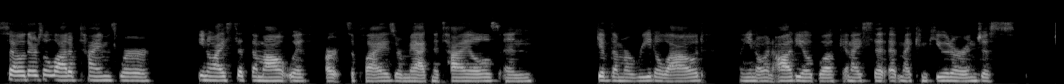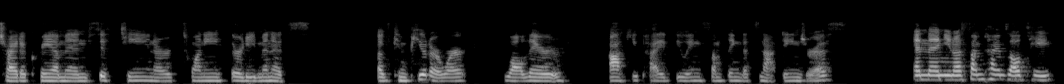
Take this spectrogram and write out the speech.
So there's a lot of times where, you know, I sit them out with art supplies or Magna-Tiles and give them a read aloud, you know, an audio book. And I sit at my computer and just try to cram in 15 or 20, 30 minutes of computer work while they're occupied doing something that's not dangerous. And then, you know, sometimes I'll take,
